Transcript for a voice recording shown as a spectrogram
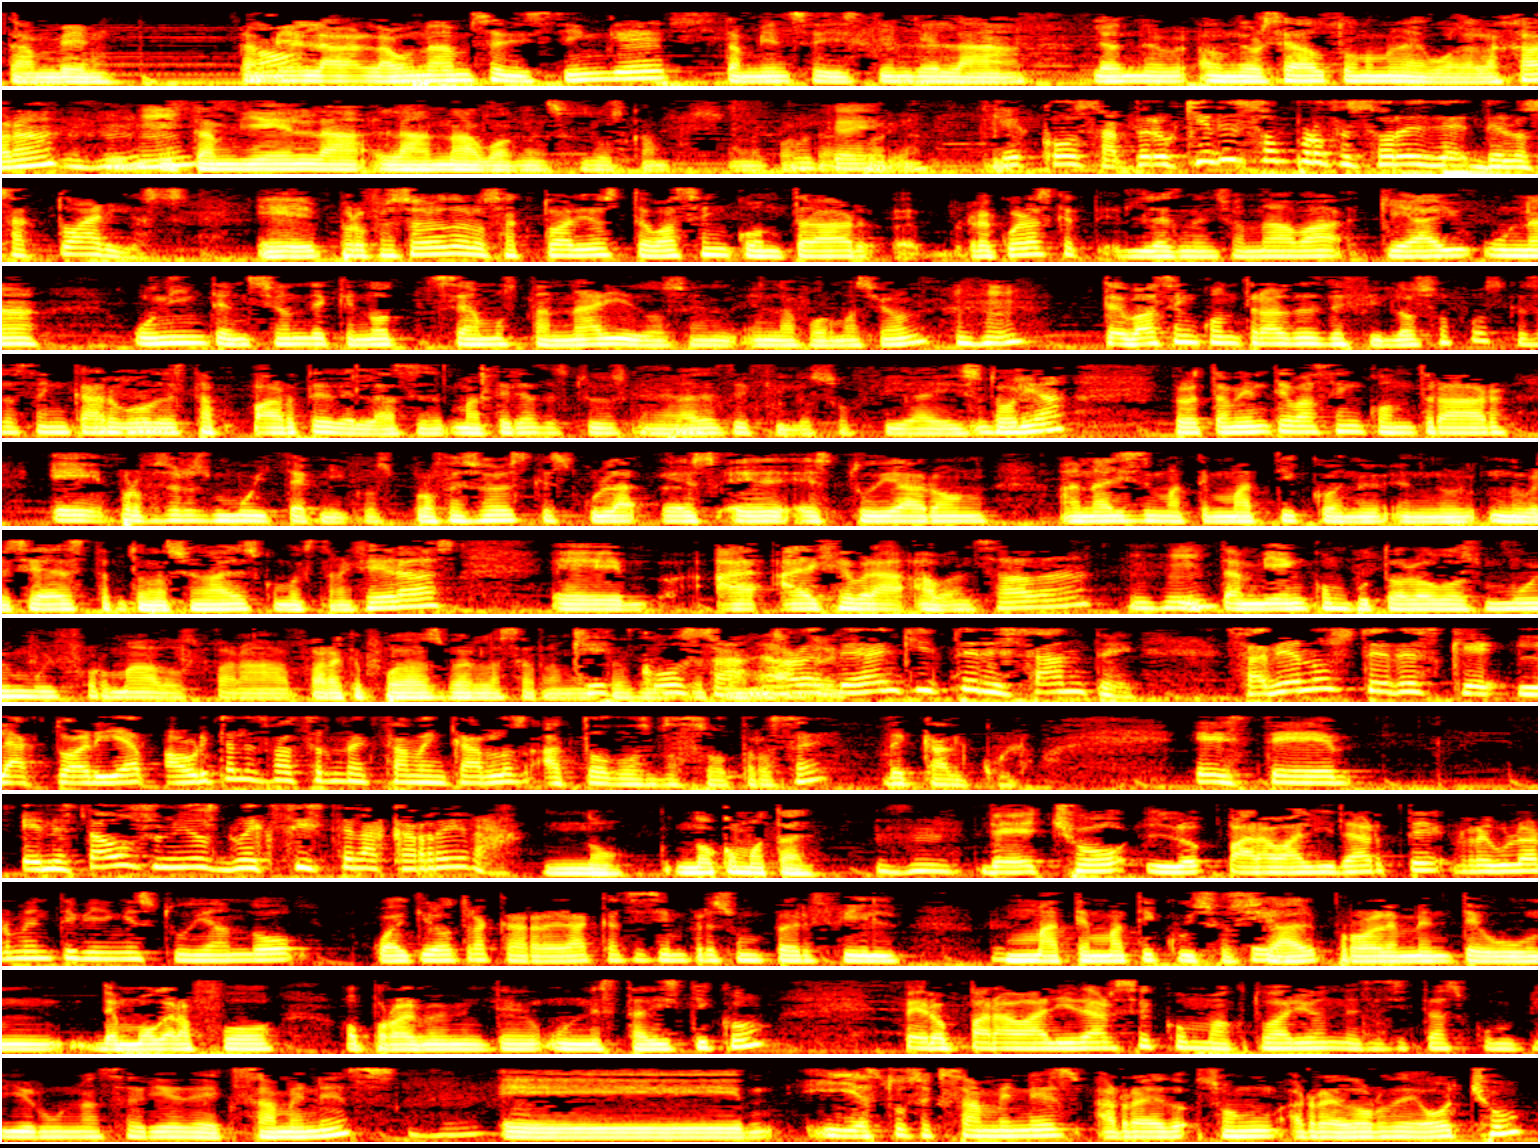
También. También la, la UNAM se distingue, también se distingue la, la Uni- la Universidad Autónoma de Guadalajara y también la, la ANAHUAC en sus dos campos, en la parte de Ok. actuaría. qué cosa. Pero quiénes son profesores de, de los actuarios. Eh, profesores de los actuarios te vas a encontrar, eh, recuerdas que les mencionaba que hay una, una intención de que no seamos tan áridos en, en la formación. Ujú. Te vas a encontrar desde filósofos que se hacen cargo de esta parte de las materias de estudios generales de filosofía e historia, pero también te vas a encontrar eh, profesores muy técnicos, profesores que escula- es- eh, estudiaron análisis matemático en, en universidades tanto nacionales como extranjeras, eh, álgebra avanzada y también computólogos muy muy formados para, para que puedas ver las Qué herramientas. de- cosa. Ahora vean qué interesante. ¿Sabían ustedes que la actuaría, ahorita les va a hacer un examen, Carlos, a todos nosotros, ¿eh? De cálculo. Este, en Estados Unidos no existe la carrera. No, no como tal. De hecho, lo- para validarte, regularmente vienen estudiando cualquier otra carrera, casi siempre es un perfil matemático y social, probablemente un demógrafo o probablemente un estadístico, pero para validarse como actuario necesitas cumplir una serie de exámenes eh, y estos exámenes alrededor- son alrededor de ocho.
